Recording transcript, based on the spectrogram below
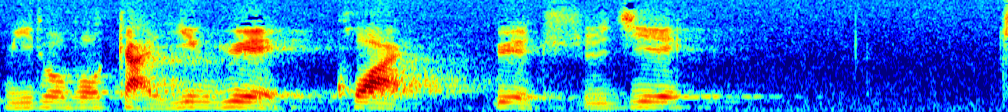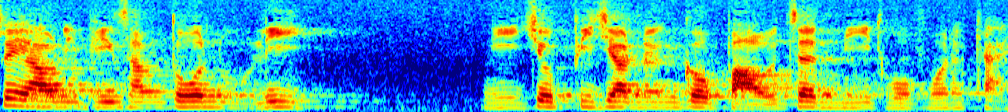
弥陀佛感应越快、越直接。最好你平常多努力。你就比较能够保证弥陀佛的感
